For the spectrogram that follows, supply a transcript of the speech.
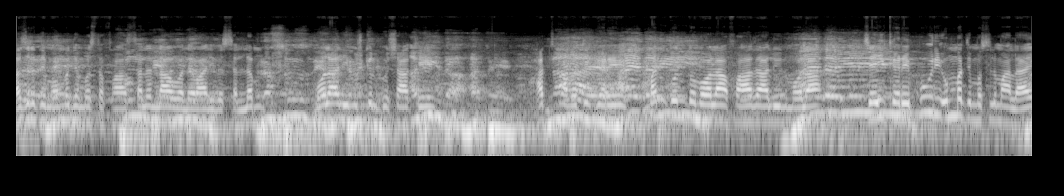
हज़रत मोहम्मद मुस्तफ़ा सल्लल्लाहु वसलम मौला अली मुश्किल कुशा खे हथ खां वठी करे मन कुन तो मौला फ़ाद अली मौला, चई करे, पूरी उम्मत मुस्लिमा लाइ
